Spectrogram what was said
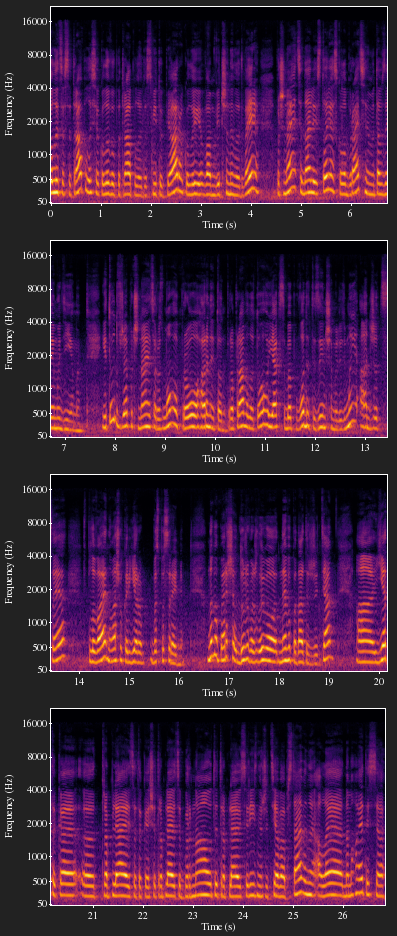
Коли це все трапилося, коли ви потрапили до світу піару, коли вам відчинили двері, починається далі історія з колабораціями та взаємодіями. І тут вже починається розмова про гарний тон, про правила того, як себе поводити з іншими людьми, адже це впливає на вашу кар'єру безпосередньо. Ну, по-перше, дуже важливо не випадати з життя. Є таке, е, трапляється таке, що трапляються бернаути, трапляються різні життєві обставини, але намагайтеся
